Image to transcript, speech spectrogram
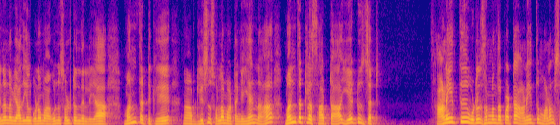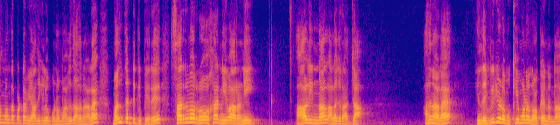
என்னென்ன வியாதிகள் குணமாகும்னு சொல்லிட்டு இருந்தேன் இல்லையா? மண் தட்டுக்கு நான் அப்படி லிஸ்ட்டு சொல்ல மாட்டேங்க. ஏன்னா மண் தட்டில் சாப்பிட்டா ஏ டு ஜட் அனைத்து உடல் சம்பந்தப்பட்ட அனைத்து மனம் சம்பந்தப்பட்ட வியாதிகளும் குணமாகுது. அதனால் மண் தட்டுக்கு பேர் சர்வ ரோக நிவாரணி. ஆளின்னால் அழகுராஜா அதனால் இந்த வீடியோட முக்கியமான நோக்கம் என்னென்னா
